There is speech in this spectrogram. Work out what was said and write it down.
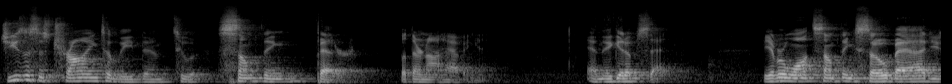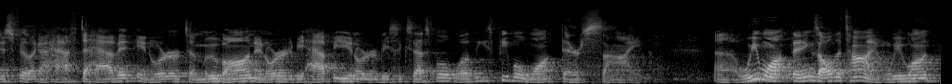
Jesus is trying to lead them to something better, but they're not having it. And they get upset. You ever want something so bad you just feel like I have to have it in order to move on, in order to be happy, in order to be successful? Well, these people want their sign. Uh, we want things all the time. We want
